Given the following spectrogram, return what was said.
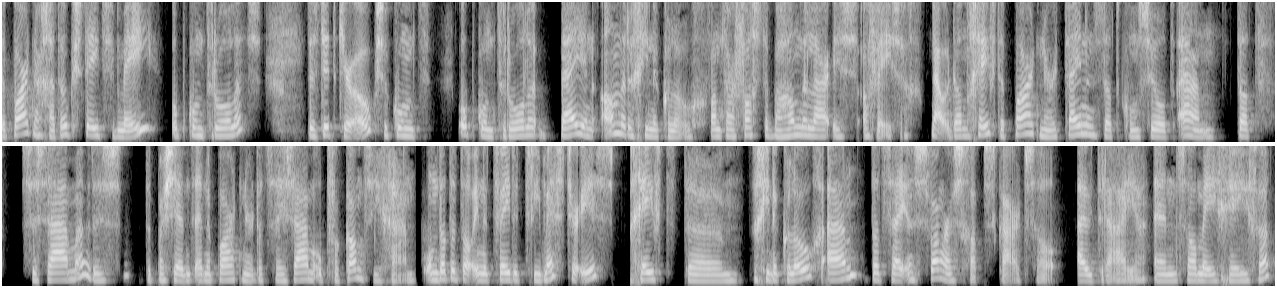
de partner gaat ook steeds mee op controles. Dus dit keer ook. Ze komt op controle bij een andere gynaecoloog, want haar vaste behandelaar is afwezig. Nou, dan geeft de partner tijdens dat consult aan dat ze samen, dus de patiënt en de partner, dat zij samen op vakantie gaan. Omdat het al in het tweede trimester is, geeft de, de gynaecoloog aan dat zij een zwangerschapskaart zal uitdraaien en zal meegeven.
